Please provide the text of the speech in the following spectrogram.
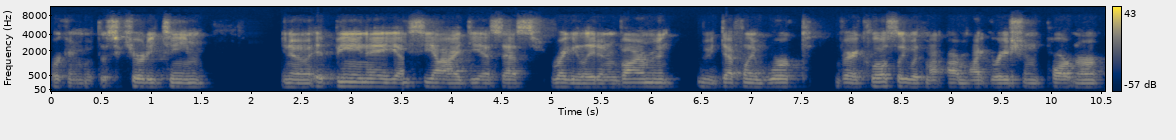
working with the security team. You know it being a uh, PCI DSS regulated environment we definitely worked very closely with my, our migration partner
